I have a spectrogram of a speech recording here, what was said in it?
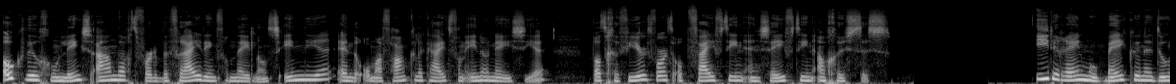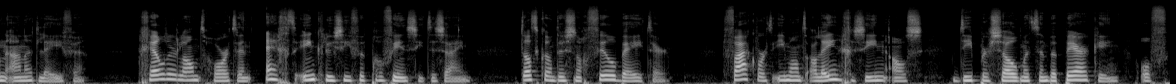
Ook wil GroenLinks aandacht voor de bevrijding van Nederlands-Indië en de onafhankelijkheid van Indonesië, wat gevierd wordt op 15 en 17 augustus. Iedereen moet mee kunnen doen aan het leven. Gelderland hoort een echt inclusieve provincie te zijn. Dat kan dus nog veel beter. Vaak wordt iemand alleen gezien als die persoon met een beperking of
